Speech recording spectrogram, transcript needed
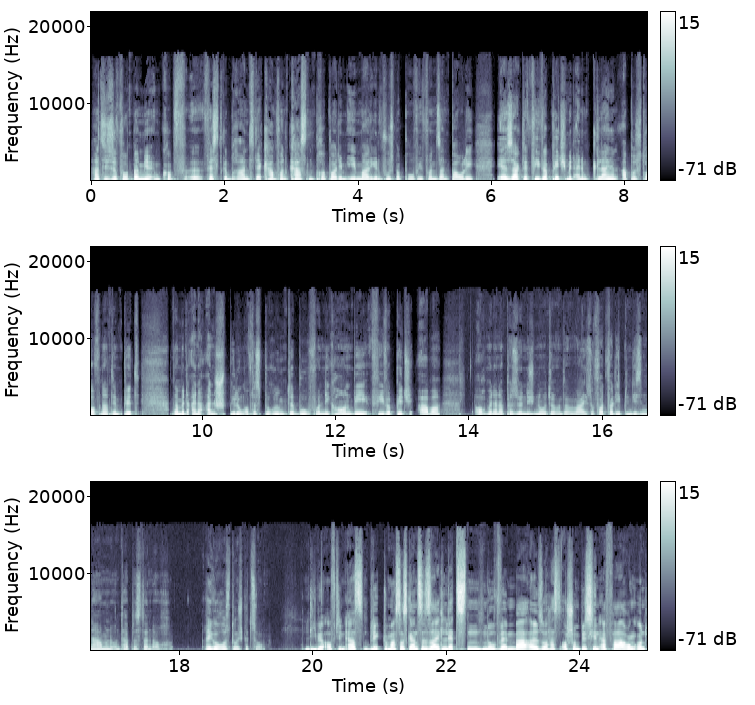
hat sich sofort bei mir im Kopf äh, festgebrannt. Der kam von Carsten Propper, dem ehemaligen Fußballprofi von St. Pauli. Er sagte Fever Pitch mit einem kleinen Apostroph nach dem Pit damit eine Anspielung auf das berühmte Buch von Nick Hornby, Fever Pitch, aber auch mit einer persönlichen Note. Und dann war ich sofort verliebt in diesen Namen und habe das dann auch rigoros durchgezogen. Liebe auf den ersten Blick. Du machst das Ganze seit letzten November, also hast auch schon ein bisschen Erfahrung und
